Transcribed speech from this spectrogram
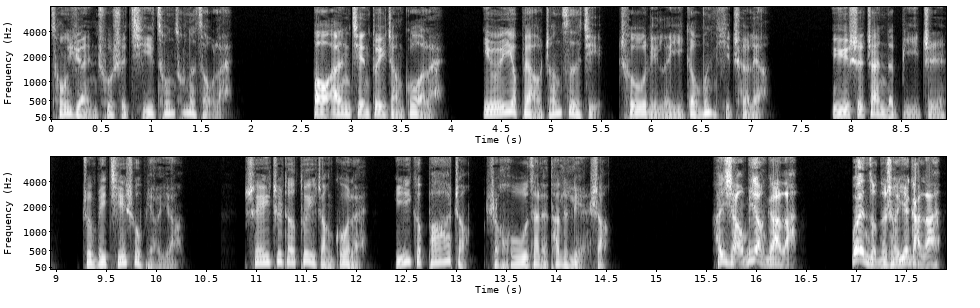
从远处是急匆匆的走来。保安见队长过来，以为要表彰自己处理了一个问题车辆，于是站得笔直，准备接受表扬。谁知道队长过来，一个巴掌是呼在了他的脸上。还想不想干了？万总的车也敢拦？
